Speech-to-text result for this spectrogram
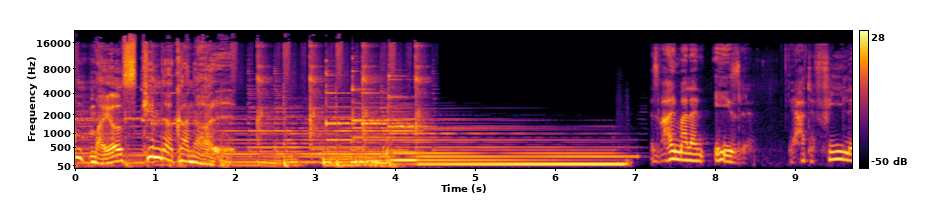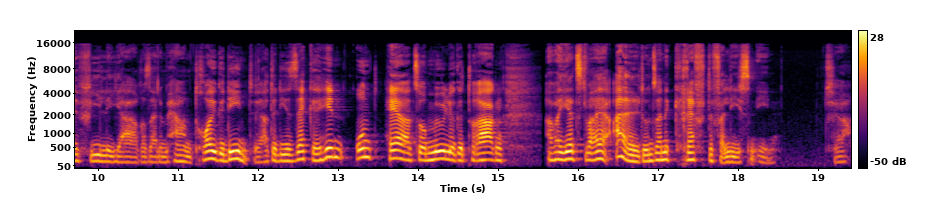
Kampmeyers Kinderkanal. Es war einmal ein Esel. Der hatte viele, viele Jahre seinem Herrn treu gedient. Er hatte die Säcke hin und her zur Mühle getragen. Aber jetzt war er alt und seine Kräfte verließen ihn. Tja,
